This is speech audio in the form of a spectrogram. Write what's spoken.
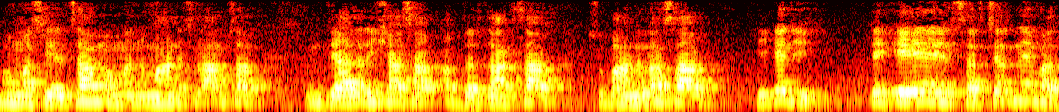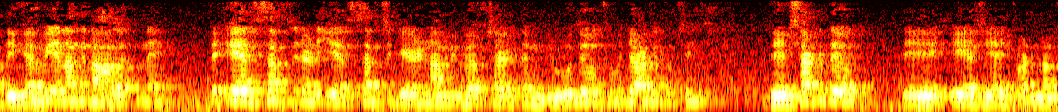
ਮੁਹੰਮਦ ਸੇਲ ਸਾਹਿਬ, ਮੁਹੰਮਦ ਨਮਾਨ ਇਸਲਾਮ ਸਾਹਿਬ, ਇਮਤਿਆਜ਼ ਅਲੀ ਸ਼ਾਹ ਸਾਹਿਬ ਅਬਦੁਲ ਰਜ਼ਾਕ ਸਾਹਿਬ ਸੁਭਾਨ ਅੱਲਾ ਸਾਹਿਬ, ਠੀਕ ਹੈ ਜੀ? ਤੇ ਇਹ ਰਿਸਰਚਰ ਨੇ, ਵਾ ਦੀਗਰ ਵੀ ਇਹਨਾਂ ਦੇ ਨਾਲ ਨੇ। ਤੇ ਇਹ ਰਿਸਰਚ ਜਿਹੜੀ ਹੈ ਰਿਸਰਚ ਗੇੜ ਨਾਮੀ ਵੈਬਸਾਈਟ ਤੇ ਮੌਜੂਦ ਹੈ, ਉੱਥੋਂ ਜਾ ਕੇ ਤੁਸੀਂ ਦੇਖ ਸਕਦੇ ਹੋ। ਤੇ ਇਹ ਅਸੀਂ ਅੱਜ ਤੁਹਾਡੇ ਨਾਲ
